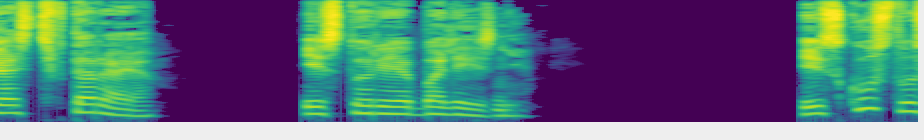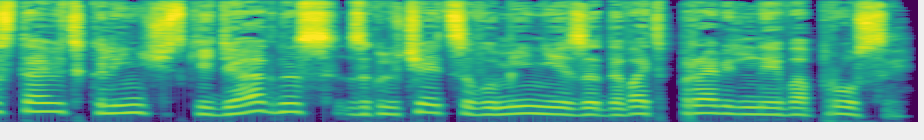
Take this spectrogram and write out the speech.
Часть вторая. История болезни. Искусство ставить клинический диагноз заключается в умении задавать правильные вопросы.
